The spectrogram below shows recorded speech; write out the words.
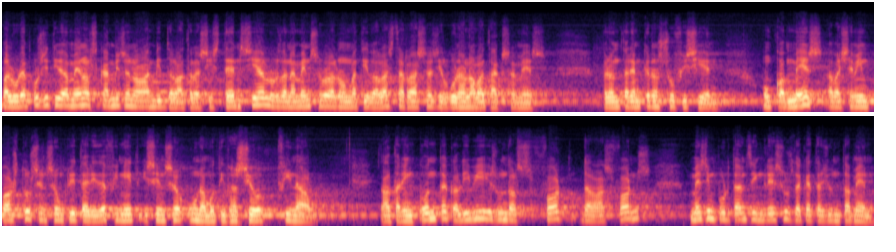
Valorem positivament els canvis en l'àmbit de la teleassistència, l'ordenament sobre la normativa de les terrasses i alguna nova taxa més, però entenem que no és suficient. Un cop més, abaixem impostos sense un criteri definit i sense una motivació final. Cal tenir en compte que l'IBI és un dels de les fonts més importants d'ingressos d'aquest Ajuntament.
